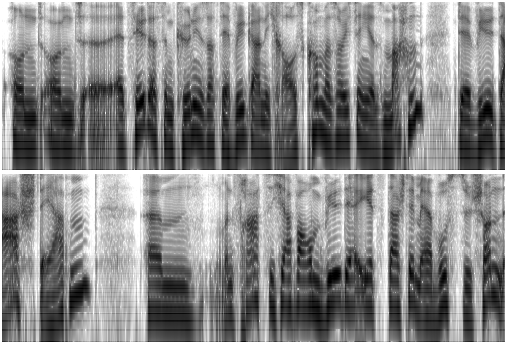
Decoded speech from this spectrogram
und, und äh, erzählt das dem König und sagt, der will gar nicht rauskommen, was soll ich denn jetzt machen? Der will da sterben. Ähm, man fragt sich ja, warum will der jetzt da sterben? Er wusste schon,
